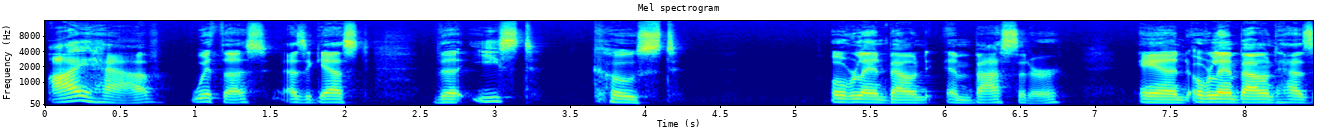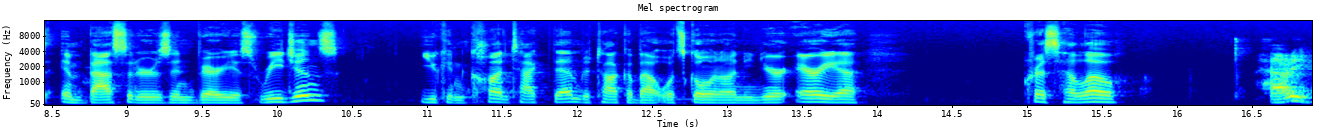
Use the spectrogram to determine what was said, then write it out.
I have with us as a guest the East Coast Overland Bound ambassador. And Overland Bound has ambassadors in various regions. You can contact them to talk about what's going on in your area. Chris, hello. Howdy.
